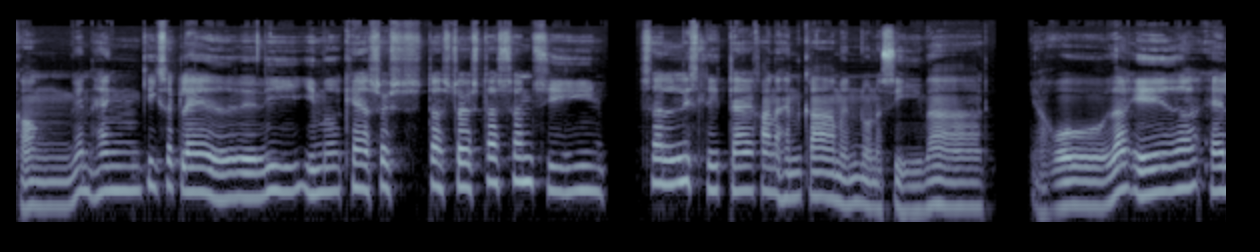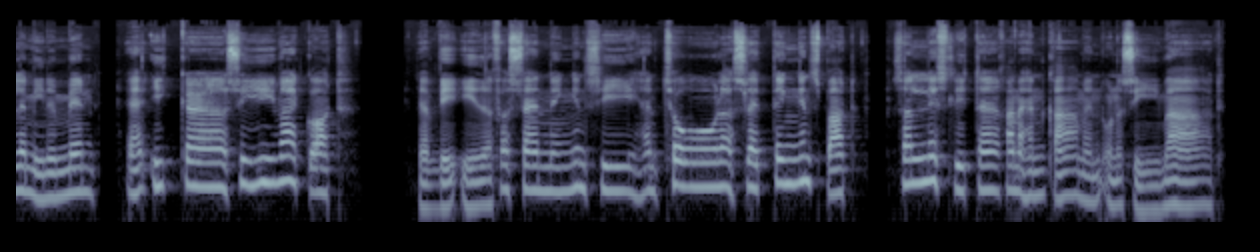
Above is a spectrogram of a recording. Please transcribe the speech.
Kongen han gik så glædelig imod kære søster, søster søn sin. Så listligt der render han garmen under Sivart. Jeg råder æder alle mine mænd, at I gør Sivert godt. Jeg vil eder for sandingen sige, han tåler slet ingen spot. Så læsligt der render han gramen under Sivert.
